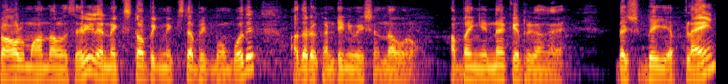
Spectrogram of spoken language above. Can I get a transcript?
ப்ராப்ளமாக இருந்தாலும் சரி இல்லை நெக்ஸ்ட் டாபிக் நெக்ஸ்ட் டாபிக் போகும்போது அதோட கண்டினியூவேஷன் தான் வரும். அப்போ இங்கே என்ன கேட்டிருக்காங்க? That should by a plane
